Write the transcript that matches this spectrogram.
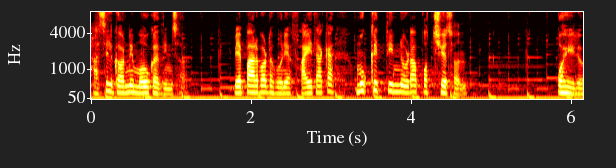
हासिल गर्ने मौका दिन्छ। व्यापारबाट हुने फाइदाका मुख्य तिनवटा पक्ष छन्। पहिलो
